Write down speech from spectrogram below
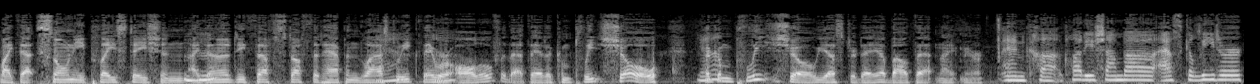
like that Sony PlayStation mm-hmm. identity theft stuff that happened last yeah. week. They were uh-huh. all over that. They had a complete show, yeah. a complete show yesterday about that nightmare. And Cla- Claudia Shamba, Ask a Leader,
